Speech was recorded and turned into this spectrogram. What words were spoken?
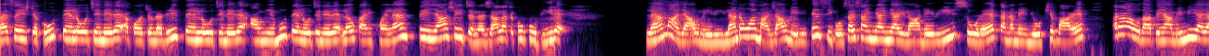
message တကူသင်လိုချင်နေတဲ့ opportunity သင်လိုချင်နေတဲ့အောင်မြင်မှုသင်လိုချင်နေတဲ့လောက်ကိုင်းခွင်လန်းသင်ရရှိချင်တဲ့ရလဒ်တခုခုဒီတဲ့လမ်းမှာရောက်နေပြီလမ်းတစ်ဝက်မှာရောက်နေပြီတင့်စီကိုစိုက်စိုက်မြိုက်မြိုက်လာနေပြီဆိုတဲ့ကဏ္ဍမိတ်မျိုးဖြစ်ပါတယ် အဲ့ဒါကိုသာတင်ရမိမိရရ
